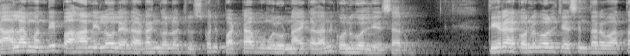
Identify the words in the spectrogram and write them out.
చాలామంది పహానీలో లేదా అడంగల్లో చూసుకొని పట్టా భూములు ఉన్నాయి కదా అని కొనుగోలు చేశారు. తీరా కొనుగోలు చేసిన తర్వాత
